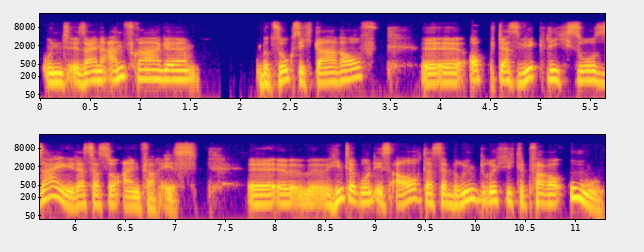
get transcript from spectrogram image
Und seine Anfrage bezog sich darauf, äh, ob das wirklich so sei, dass das so einfach ist. Äh, äh, Hintergrund ist auch, dass der berühmt-berüchtigte Pfarrer U,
